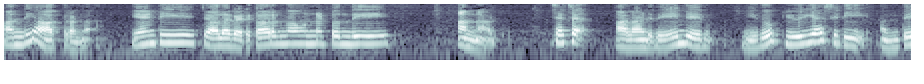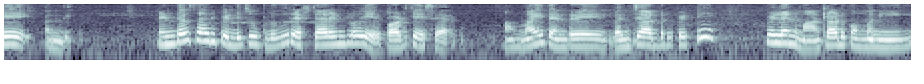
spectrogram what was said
అంది ఆత్రంగా. ఏంటి? చాలా వెటకారంగా ఉన్నట్టుంది అన్నాడు. చచ అలాంటిదేం లేదు. ఏదో క్యూరియాసిటీ అంతే అంది. రెండోసారి పెళ్ళి చూపులు రెస్టారెంట్లో ఏర్పాటు చేశారు. అమ్మాయి తండ్రి లంచ్ ఆర్డర్ పెట్టి వీళ్ళని మాట్లాడుకోమని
